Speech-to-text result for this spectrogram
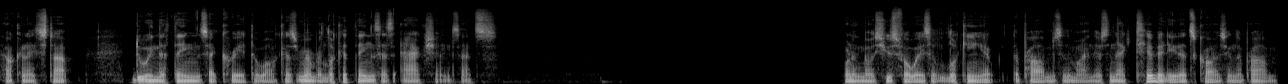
How can I stop doing the things that create the wall? Because remember, look at things as actions. That's one of the most useful ways of looking at the problems in the mind. There's an activity that's causing the problem.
